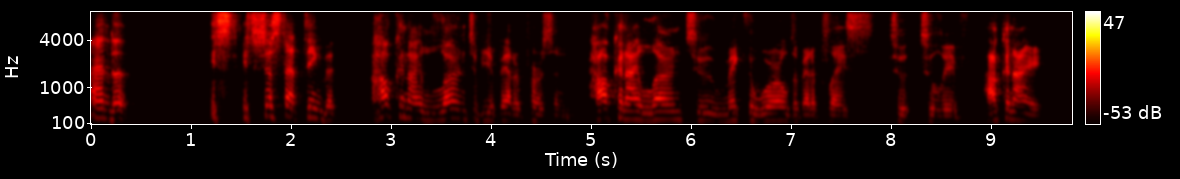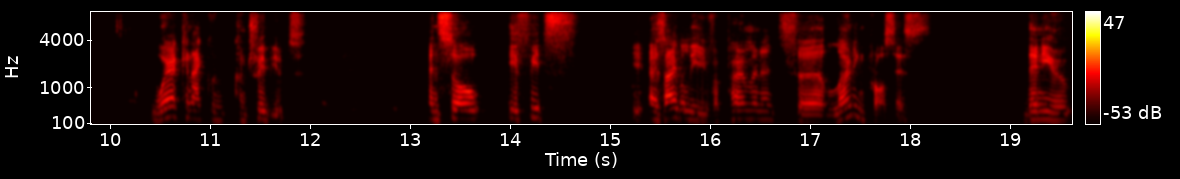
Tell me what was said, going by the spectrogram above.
and uh, it's, it's just that thing that how can I learn to be a better person? How can I learn to make the world a better place to, to live? How can I, where can I con- contribute? And so, if it's, as I believe, a permanent uh, learning process, then you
